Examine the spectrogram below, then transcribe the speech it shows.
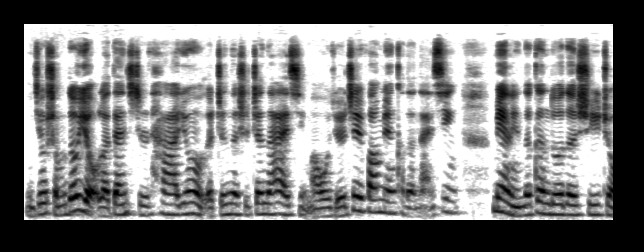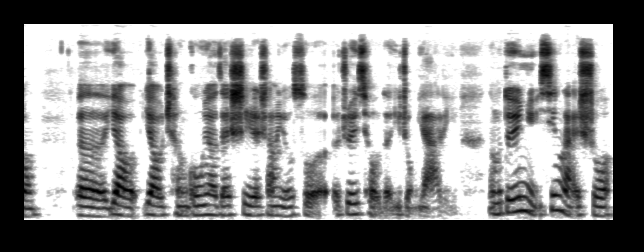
你就什么都有了。但是他拥有的真的是真的爱情吗？我觉得这方面可能男性面临的更多的是一种，呃，要要成功，要在事业上有所追求的一种压力。那么对于女性来说，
